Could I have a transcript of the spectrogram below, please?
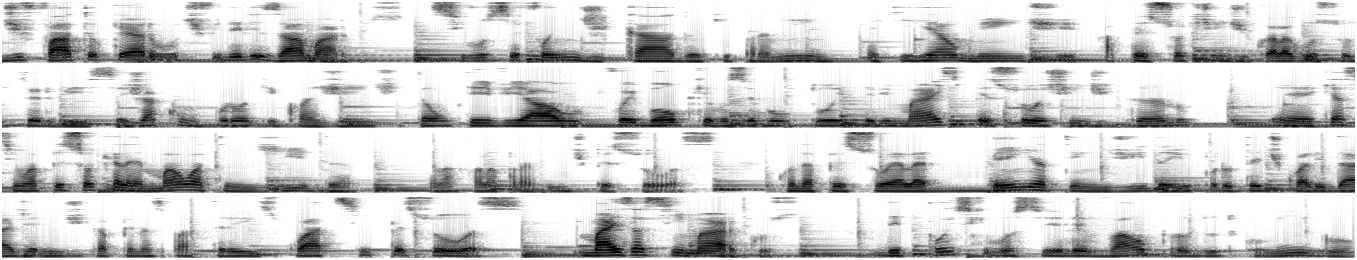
De fato, eu quero te fidelizar, Marcos. Se você foi indicado aqui para mim, é que realmente a pessoa que te indicou ela gostou do serviço. Você já comprou aqui com a gente, então teve algo que foi bom porque você voltou e teve mais pessoas te indicando. É que assim, uma pessoa que ela é mal atendida, ela fala para 20 pessoas. Quando a pessoa ela é bem atendida e o produto é de qualidade, ela indica apenas para 3, 4, 5 pessoas. Mas assim, Marcos, depois que você levar o produto comigo,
